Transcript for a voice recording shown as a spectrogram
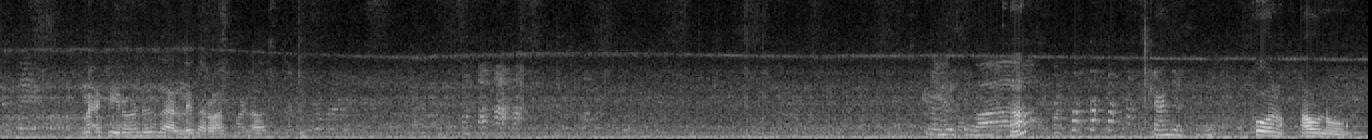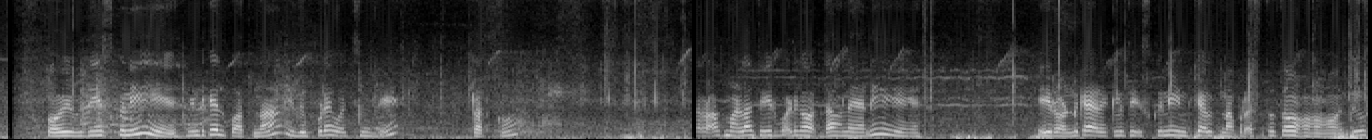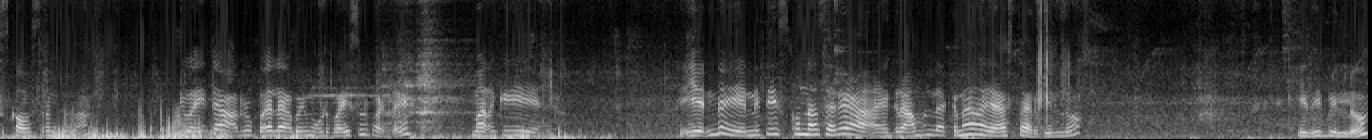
నాకు ఈ రెండు చాలే తర్వాత మళ్ళీ వస్తాను ఆ? ఫోను అవునవును. ఓ ఇవి తీసుకుని ఇంటికి వెళ్ళిపోతున్నా ఇది ఇప్పుడే వచ్చింది ట్రక్కు. తర్వాత మళ్ళీ తీరుబడిగా వద్దాంలే అని ఈ రెండు క్యారెట్లు తీసుకుని ఇంటికి వెళ్తున్నా. ప్రస్తుతం జ్యూస్కి అవసరం కదా. ఇవైతే ఆరు రూపాయలు యాభై మూడు పైసలు పడ్డాయి. మనకి ఎన్ని ఎన్ని తీసుకున్నా సరే ఆ గ్రాముల లెక్కన వేస్తారు బిల్లు. ఇది బిల్లు.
